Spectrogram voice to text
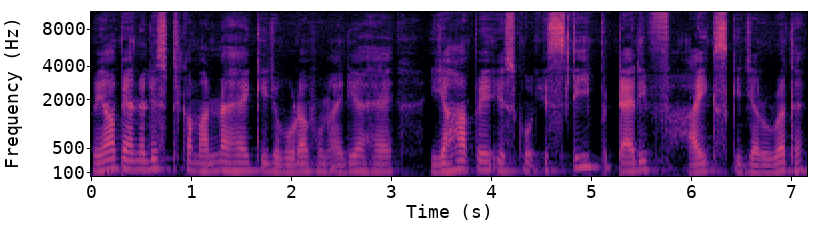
तो यहाँ पे एनालिस्ट का मानना है कि जो वोडाफोन आइडिया है, यहाँ पे इसको स्टीप टैरिफ हाइक्स की ज़रूरत है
